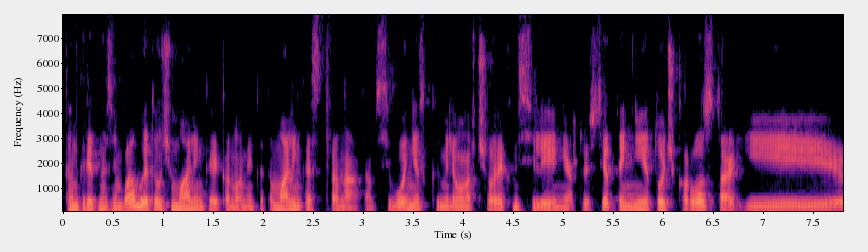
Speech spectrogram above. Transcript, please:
конкретно Зимбабве это очень маленькая экономика, это маленькая страна, там всего несколько миллионов человек населения. То есть это не точка роста, и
